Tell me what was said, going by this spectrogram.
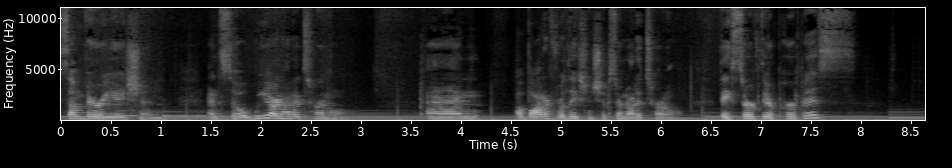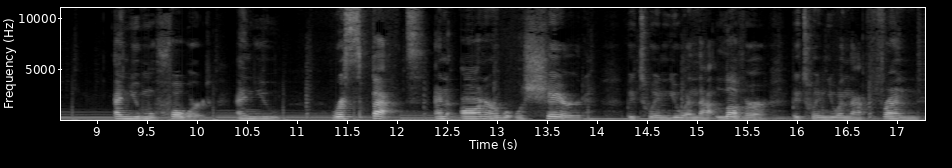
some variation. And so we are not eternal. And a lot of relationships are not eternal. They serve their purpose and you move forward and you respect and honor what was shared between you and that lover, between you and that friend,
